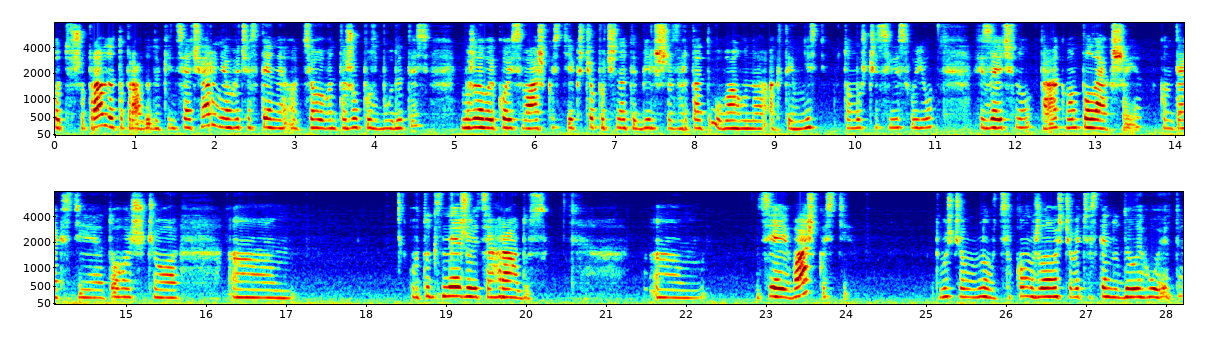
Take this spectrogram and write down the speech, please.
От що правда, то правда. До кінця червня ви частини от цього вантажу позбудетесь, можливо, якоїсь важкості, якщо почнете більше звертати увагу на активність, в тому числі свою фізичну, так, вам полегшає контексті того, що ем, тут знижується градус ем, цієї важкості. Тому що ну, цілком можливо, що ви частину делегуєте,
